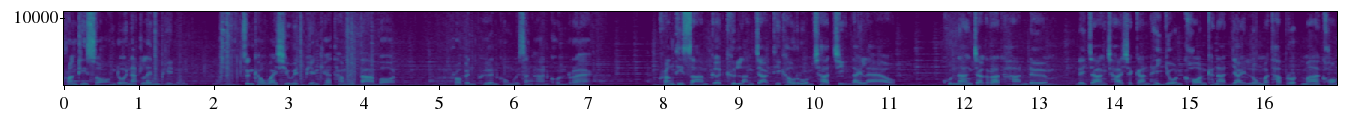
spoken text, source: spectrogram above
ครั้งที่สองโดยนักเล่นพิน ซึ่งเขาไว้ชีวิตเพียงแค่ทำให้ตาบอด เพราะเป็นเพื่อนของมือสังหารคนแรก ครั้งที่สามเกิดขึ้นหลังจากที่เขารวมชาติจีนได้แล้วขุนนางจากรัฐหานเดิม ได้จ้างชายชะกันให้โยนค้อนขนาดใหญ่ลงมาทับรถม้าของ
